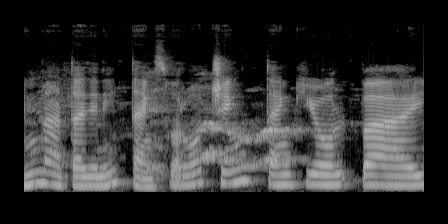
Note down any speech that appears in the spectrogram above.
ಎಂಡ್ ಮಾಡ್ತಾ ಇದ್ದೀನಿ. Thanks for watching thank you all bye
